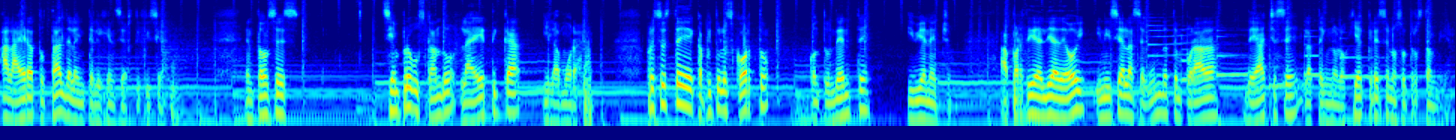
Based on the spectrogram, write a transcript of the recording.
a la era total de la inteligencia artificial. Entonces, siempre buscando la ética y la moral. Por eso este capítulo es corto, contundente y bien hecho. A partir del día de hoy inicia la segunda temporada de HC, la tecnología crece nosotros también.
